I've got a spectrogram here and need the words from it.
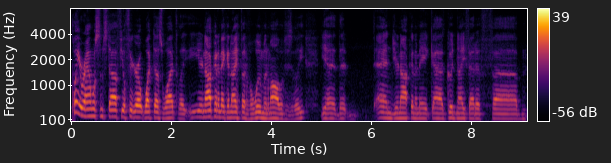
Play around with some stuff. You'll figure out what does what. Like you're not going to make a knife out of aluminum, obviously. Yeah, that, and you're not going to make a good knife out of um,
